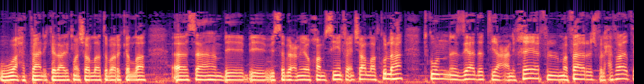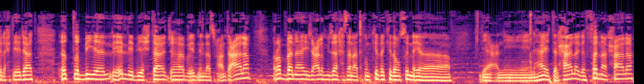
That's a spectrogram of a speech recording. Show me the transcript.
وواحد ثاني كذلك ما شاء الله تبارك الله آه، ساهم ب 750 فإن شاء الله كلها تكون زيادة يعني خير في المفارش في الحفائظ في الاحتياجات الطبية اللي بيحتاجها بإذن الله سبحانه وتعالى. ربنا يجعله في ميزان حسناتكم. كذا كذا وصلنا إلى يعني نهاية الحالة قفلنا الحالة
